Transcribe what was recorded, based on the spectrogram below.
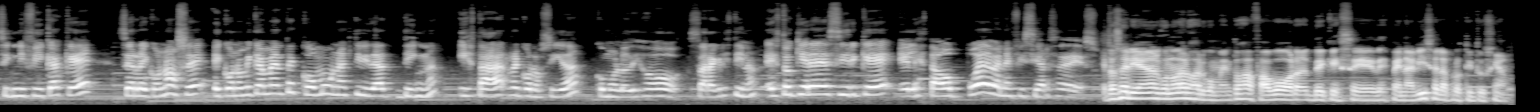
significa que se reconoce económicamente como una actividad digna y está reconocida, como lo dijo Sara Cristina. Esto quiere decir que el Estado puede beneficiarse de eso. Estos serían algunos de los argumentos a favor de que se despenalice la prostitución.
